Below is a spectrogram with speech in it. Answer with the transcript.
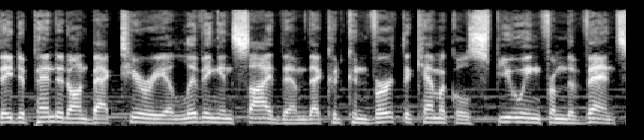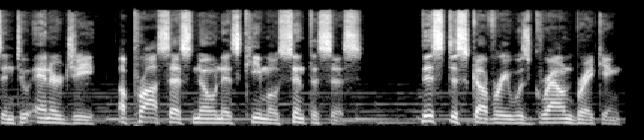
they depended on bacteria living inside them that could convert the chemicals spewing from the vents into energy, a process known as chemosynthesis. This discovery was groundbreaking.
